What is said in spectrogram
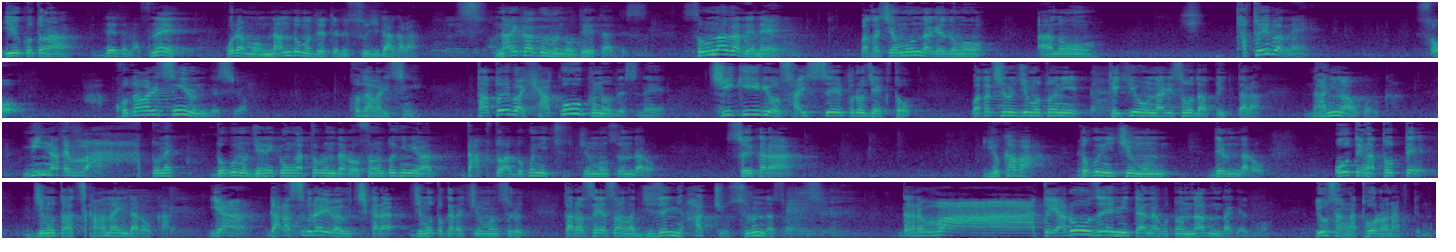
いうことが出てますね。これはもう何度も出てる数字だから、内閣府のデータです。その中でね、私は思うんだけれども、あの、例えばね、そう、こだわりすぎるんですよ。こだわりすぎ。例えば100億のですね、地域医療再生プロジェクト、私の地元に適用になりそうだと言ったら、何が起こるか。みんなでわーっとね、どこのジェネコンが取るんだろう、その時にはダクトはどこに注文するんだろう。それから、床はどこに注文出るんだろう。大手が取って地元は使わないんだろうか。いや、ガラスぐらいはうちから、地元から注文する。ガラス屋さんは事前に発注するんだそうです。だから、わーっとやろうぜみたいなことになるんだけども、予算が通らなくても。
